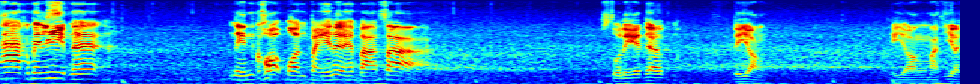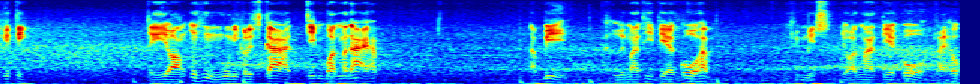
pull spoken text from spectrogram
ซ่าก็ไม่รีบนะฮะเน้นเคาะบอลไปเรื่อยครับบาซ่าโซเลสครับเดยองเดยองมาที่ลาคิติกเดยองอื้อหือมูนิโกลิสกาจิ้มบอลมาได้ครับนับบี้คืนมาที่เตียโก้ครับคิมมิชย้อนมาเตียโก้ไหลเข้า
